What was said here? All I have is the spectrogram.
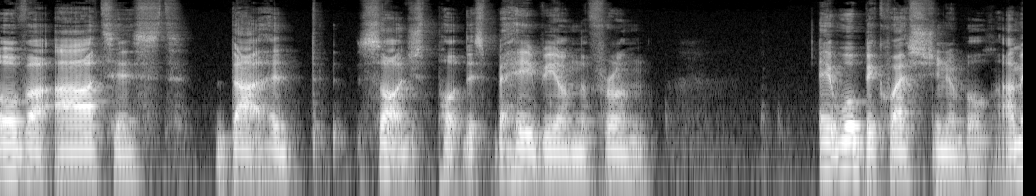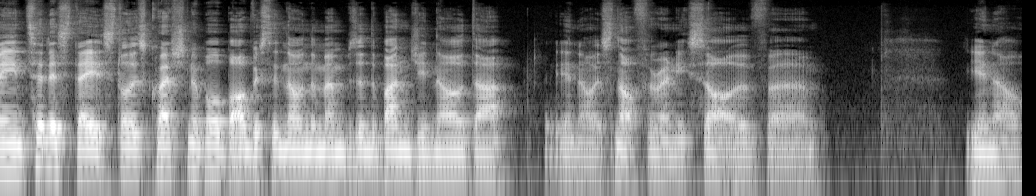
other artist that had sort of just put this baby on the front, it would be questionable. I mean, to this day, it still is questionable, but obviously, knowing the members of the band, you know that you know it's not for any sort of um, you know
